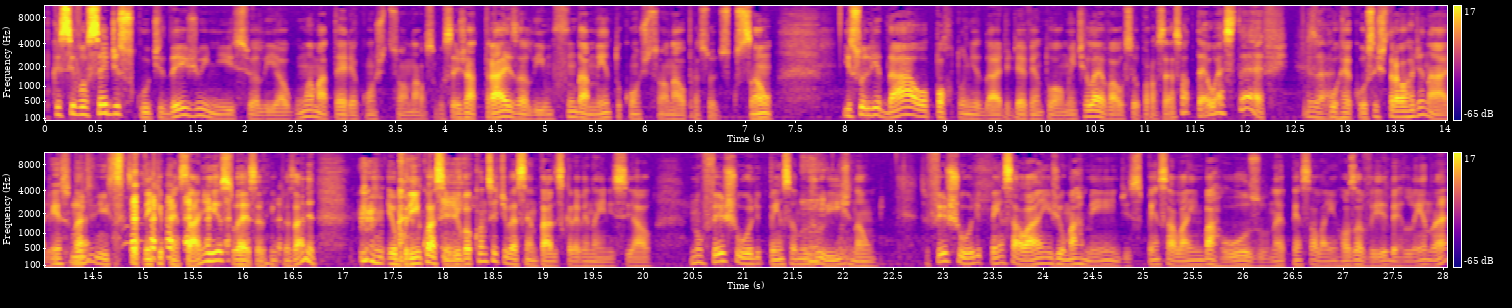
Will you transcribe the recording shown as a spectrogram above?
Porque se você discute desde o início ali alguma matéria constitucional, se você já traz ali um fundamento constitucional para a sua discussão, isso lhe dá a oportunidade de eventualmente levar o seu processo até o STF, Exato. por recurso extraordinário. Penso né? muito nisso. Você tem que pensar nisso, é, você tem que pensar nisso. Eu brinco assim, digo, quando você estiver sentado escrevendo a inicial, não fecha o olho e pensa no juiz, não. Você fecha o olho e pensa lá em Gilmar Mendes, pensa lá em Barroso, né? pensa lá em Rosa Weber, lendo, né?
